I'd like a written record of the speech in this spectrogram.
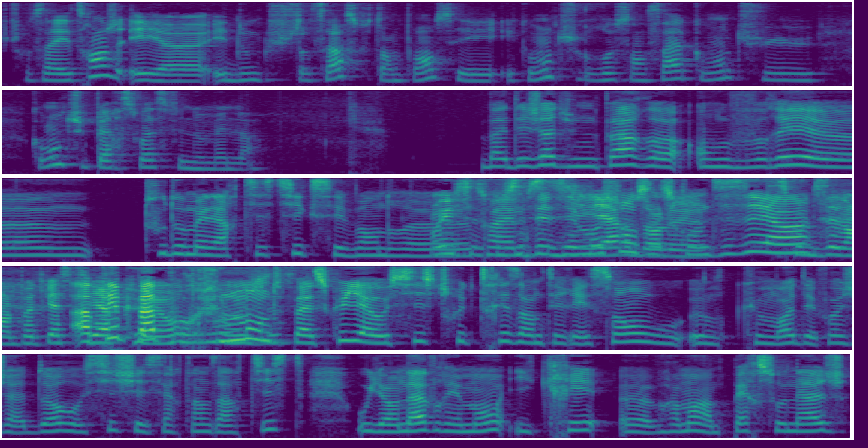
Je trouve ça étrange. Et, euh, et donc, je voudrais savoir ce que tu en penses et, et comment tu ressens ça, comment tu, comment tu perçois ce phénomène-là? Bah déjà d'une part en vrai tout domaine artistique c'est vendre Oui, ce quand même ses émotions, c'est ce qu'on disait ce hein. qu'on disait dans le podcast Après, pas pour tout le monde, parce qu'il y a aussi ce truc très intéressant où, que moi, des fois, j'adore aussi chez certains artistes, où il y en a vraiment, ils créent vraiment un personnage.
